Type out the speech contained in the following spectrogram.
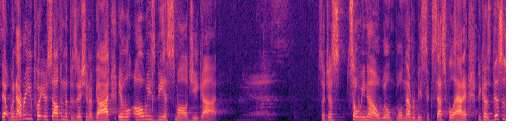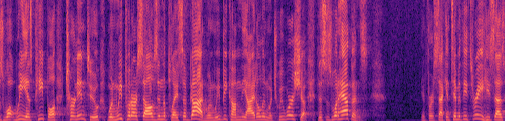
that whenever you put yourself in the position of God, it will always be a small g God. So, just so we know, we'll, we'll never be successful at it because this is what we as people turn into when we put ourselves in the place of God, when we become the idol in which we worship. This is what happens. In 1 2 Timothy 3, he says,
